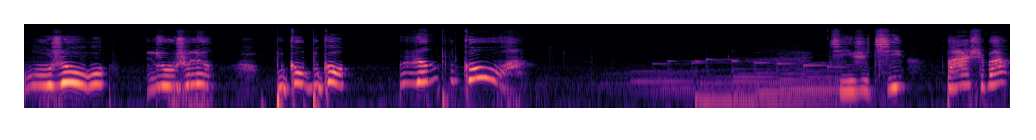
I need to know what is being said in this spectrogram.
五十五，六十六，不够，不够，人不够啊！七十七，八十八，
